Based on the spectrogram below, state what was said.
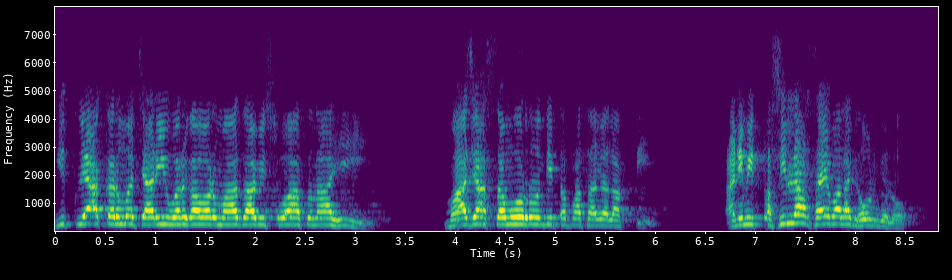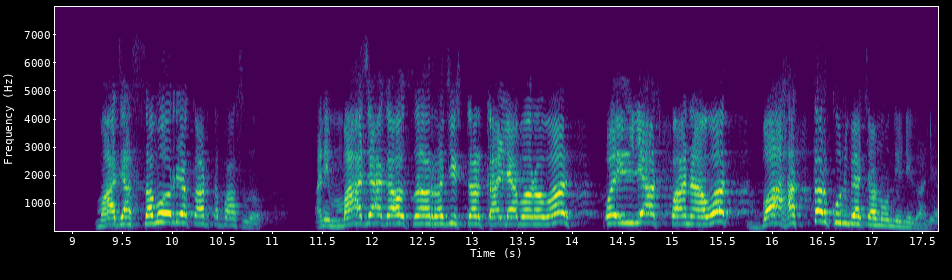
इथल्या कर्मचारी वर्गावर माझा विश्वास नाही. माझ्यासमोर नोंदी तपासाव्या लागतील. आणि मी तहसीलदार साहेबाला घेऊन गेलो. माझ्यासमोर रेकॉर्ड तपासलं. आणि माझ्या गावचं रजिस्टर काढल्याबरोबर पहिल्याच पानावर बहात्तर कुणब्याच्या नोंदी निघाल्या.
